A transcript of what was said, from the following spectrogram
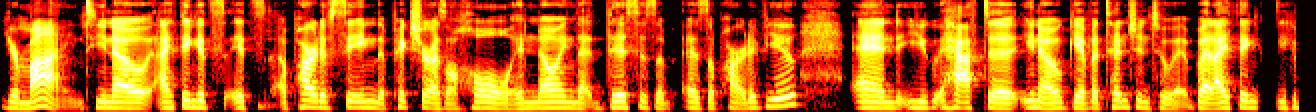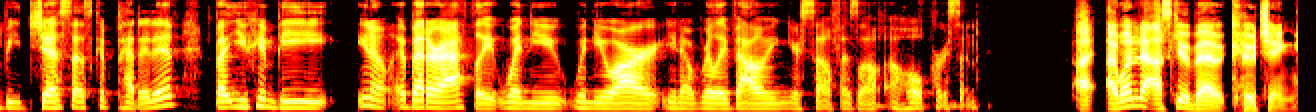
your mind you know i think it's it's a part of seeing the picture as a whole and knowing that this is a as a part of you and you have to you know give attention to it but i think you can be just as competitive but you can be you know a better athlete when you when you are you know really valuing yourself as a, a whole person I, I wanted to ask you about coaching.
